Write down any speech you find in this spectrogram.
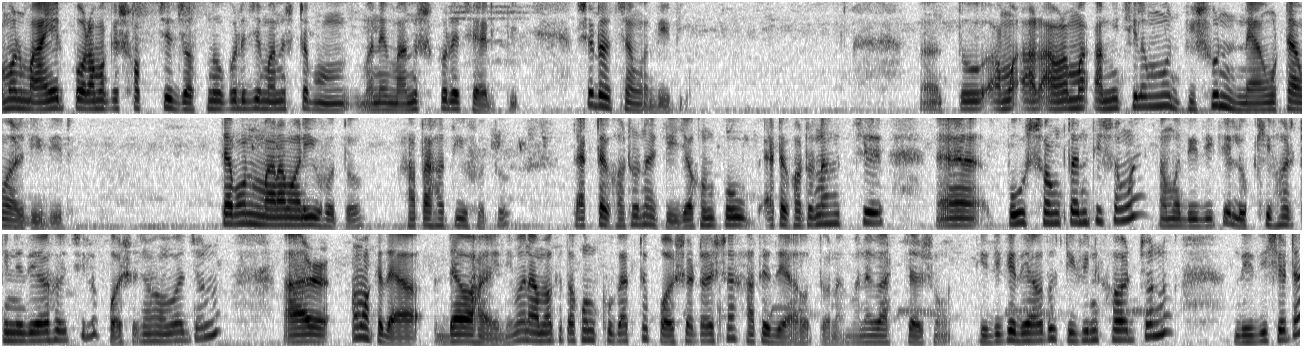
আমার মায়ের পর আমাকে সবচেয়ে যত্ন করে যে মানুষটা মানে মানুষ করেছে আর কি, সেটা হচ্ছে আমার দিদি। তো আমার আর আমার আমি ছিলাম আমার ভীষণ ন্যাওটা আমার দিদির। তেমন মারামারিও হতো, হাতাহাতিও হতো। তো একটা ঘটনা কি? যখন পৌ, একটা ঘটনা হচ্ছে পৌষ সংক্রান্তির সময় আমার দিদিকে লক্ষ্মী ভাঁড় কিনে দেওয়া হয়েছিল পয়সা জমাবার জন্য। আর আমাকে দেওয়া দেওয়া হয়নি। মানে আমাকে তখন খুব একটা পয়সা টয়সা হাতে দেওয়া হতো না। মানে বাচ্চার সময়। দিদিকে দেওয়া হতো টিফিন খাওয়ার জন্য। দিদি সেটা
